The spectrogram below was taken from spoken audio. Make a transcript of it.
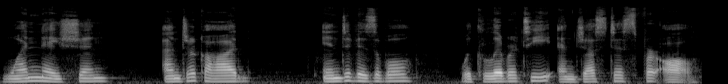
one nation, under God, indivisible, with liberty and justice for all.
